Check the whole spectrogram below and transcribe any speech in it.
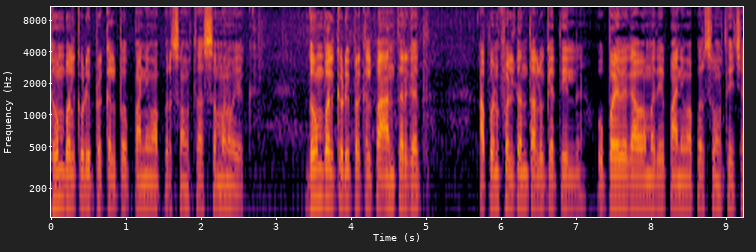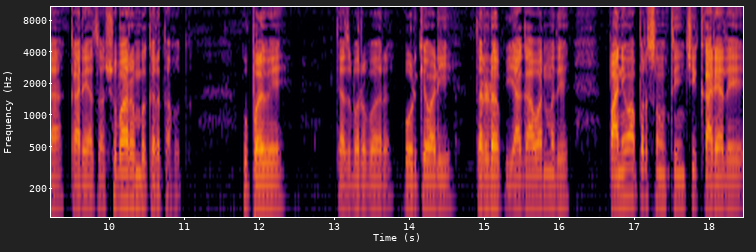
धोम बलकवडी प्रकल्प पाणी वापर संस्था समन्वयक. धोम बलकवडी प्रकल्पाअंतर्गत आपण फलटण तालुक्यातील उपळवे गावामध्ये पाणी वापर संस्थेच्या कार्याचा शुभारंभ करत आहोत. उपळवे त्याचबरोबर बोडकेवाडी तरडप या गावांमध्ये पाणीवापर संस्थेची कार्यालये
